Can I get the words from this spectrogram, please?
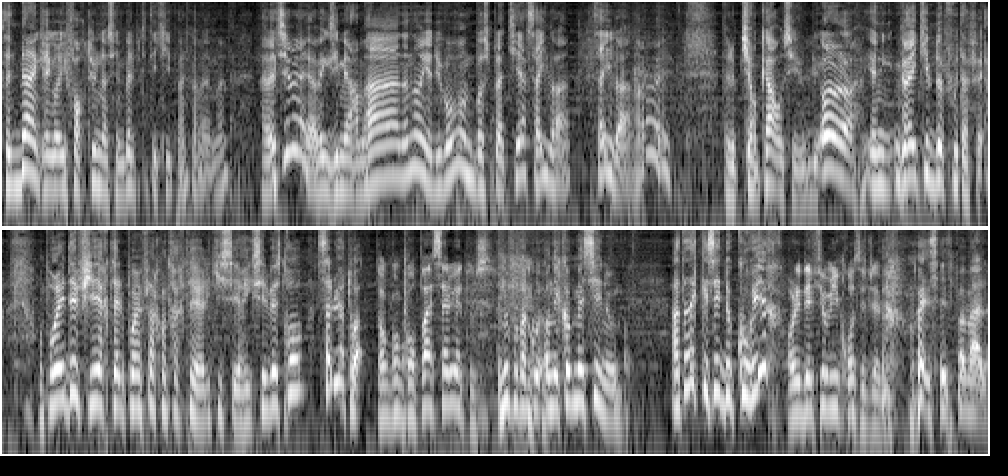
C'est bien Grégory Fortune, c'est une belle petite équipe hein, quand même. hein. Avec, c'est vrai, avec Zimmerman, non, non, il y a du bon monde, Boss Platière, ça y va, hein. ça y va. ouais, ouais. Et le petit encart aussi, j'oublie. Oh là là, il y a une vraie équipe de foot à faire. On pourrait défier RTL.fr contre RTL. Qui c'est? Eric Silvestro? Salut à toi. Tant qu'on court pas, salut à tous. Nous, faut pas cou- on est comme Messi, nous. Attendez qu'ils essayent de courir. On les défie au micro, c'est déjà bien. Ouais, c'est pas mal.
